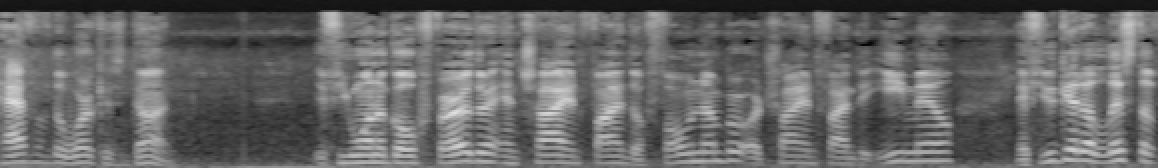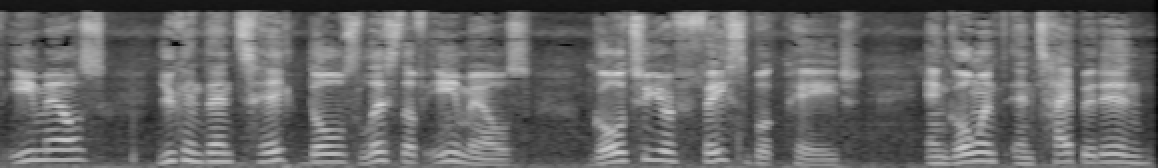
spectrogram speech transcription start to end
half of the work is done. If you want to go further and try and find the phone number or try and find the email, if you get a list of emails, you can then take those list of emails, go to your Facebook page, and go in and type it in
